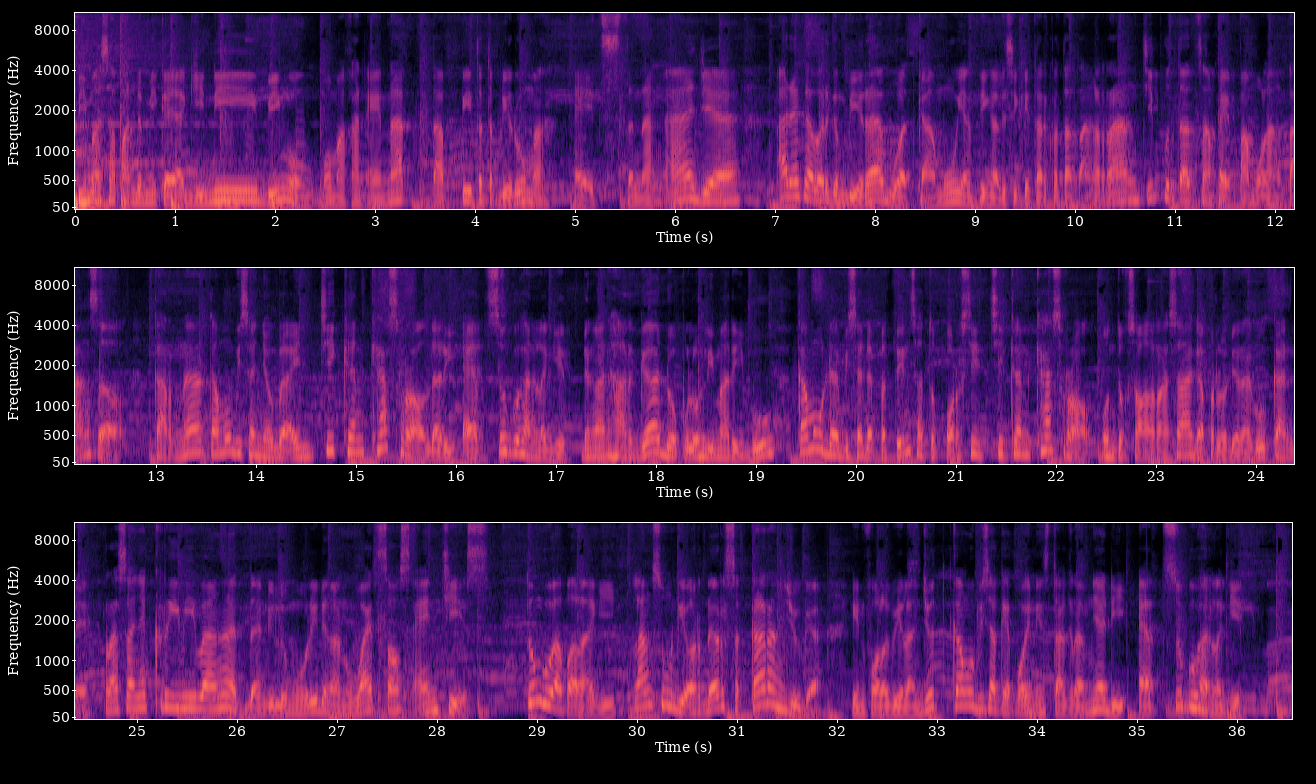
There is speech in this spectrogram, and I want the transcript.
Di masa pandemi kayak gini, bingung mau makan enak tapi tetap di rumah. Eits, tenang aja. Ada kabar gembira buat kamu yang tinggal di sekitar kota Tangerang, Ciputat sampai Pamulang Tangsel. Karena kamu bisa nyobain chicken casserole dari Ed Suguhan Legit. Dengan harga 25.000, kamu udah bisa dapetin satu porsi chicken casserole. Untuk soal rasa agak perlu diragukan deh. Rasanya creamy banget dan dilumuri dengan white sauce and cheese. Tunggu apa lagi? Langsung diorder sekarang juga. Info lebih lanjut, kamu bisa kepoin Instagramnya di @suguhanlegit. Like.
